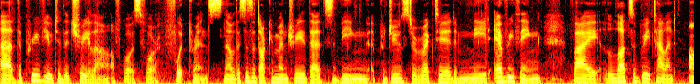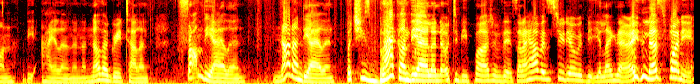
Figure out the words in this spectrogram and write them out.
Uh, the preview to the trailer, of course, for Footprints. Now, this is a documentary that's being produced, directed, made, everything by lots of great talent on the island, and another great talent from the island not on the island, but she's back on the island now to be part of this. And I have in studio with me. You like that, right? That's funny.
